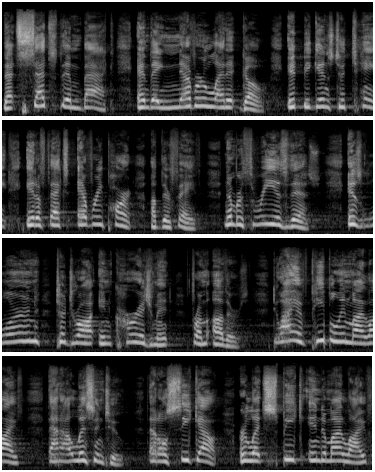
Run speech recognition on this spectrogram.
that sets them back, and they never let it go. It begins to taint, it affects every part of their faith. Number three is this is learn to draw encouragement from others. Do I have people in my life that I'll listen to, that I'll seek out, or let speak into my life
